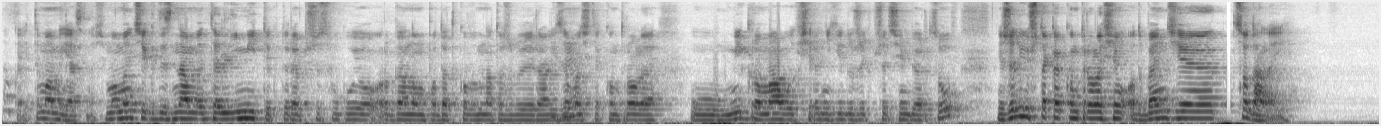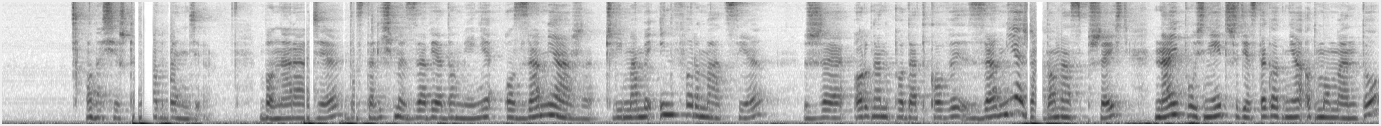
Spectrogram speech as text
Okej, to mamy jasność. W momencie, gdy znamy te limity, które przysługują organom podatkowym na to, żeby realizować te kontrole u mikro, małych, średnich i dużych przedsiębiorców, jeżeli już taka kontrola się odbędzie, co dalej? Ona się jeszcze nie odbędzie, bo na razie dostaliśmy zawiadomienie o zamiarze, czyli mamy informację, że organ podatkowy zamierza do nas przyjść najpóźniej 30 dnia od momentu,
